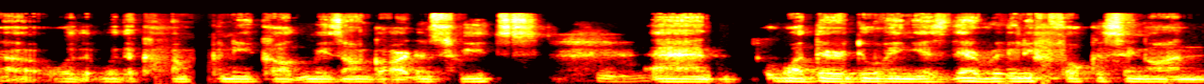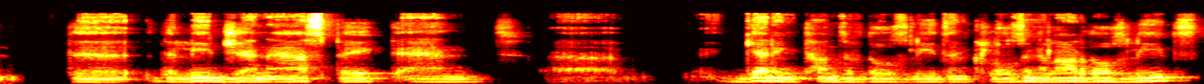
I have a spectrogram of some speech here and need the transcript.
uh, with with a company called Maison Garden Suites, mm-hmm. and what they're doing is they're really focusing on the the lead gen aspect and uh, getting tons of those leads and closing a lot of those leads.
